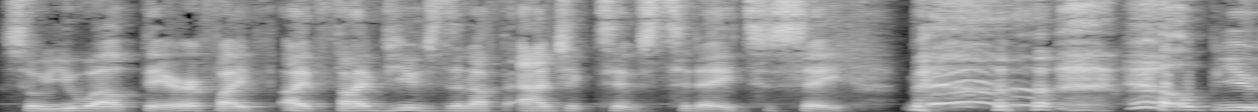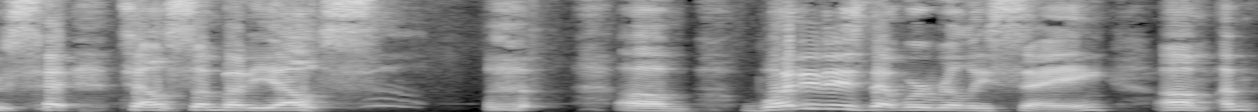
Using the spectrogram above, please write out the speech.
so you out there, if I've, if I've used enough adjectives today to say, help you say, tell somebody else um, what it is that we're really saying. Um, I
